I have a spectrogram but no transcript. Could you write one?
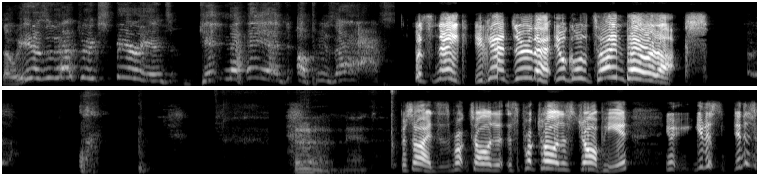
So he doesn't have to experience getting a hand up his ass. But Snake, you can't do that. You'll cause a time paradox. Oh man. Besides, it's a proctologist. It's a proctologist's job here. You, you just, you're just,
